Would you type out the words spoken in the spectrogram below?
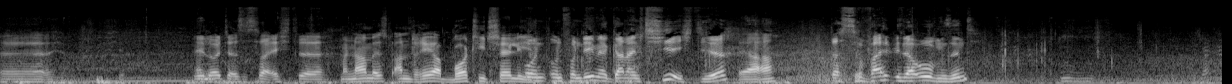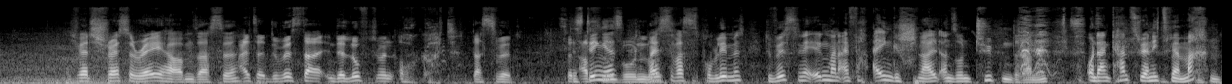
Äh. Nee, Leute, es ist zwar echt. Äh, Mein Name ist Andrea Botticelli. und, und von dem her garantiere ich dir, ja. dass sobald wir da oben sind, Ich werde Stresseray haben, sagst du? Alter, du wirst da in der Luft, oh Gott, das wird. Das, Das Ding ist, bodenlos. weißt du, was das Problem ist? Du wirst dann ja irgendwann einfach eingeschnallt an so einen Typen dran und dann kannst du ja nichts mehr machen.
